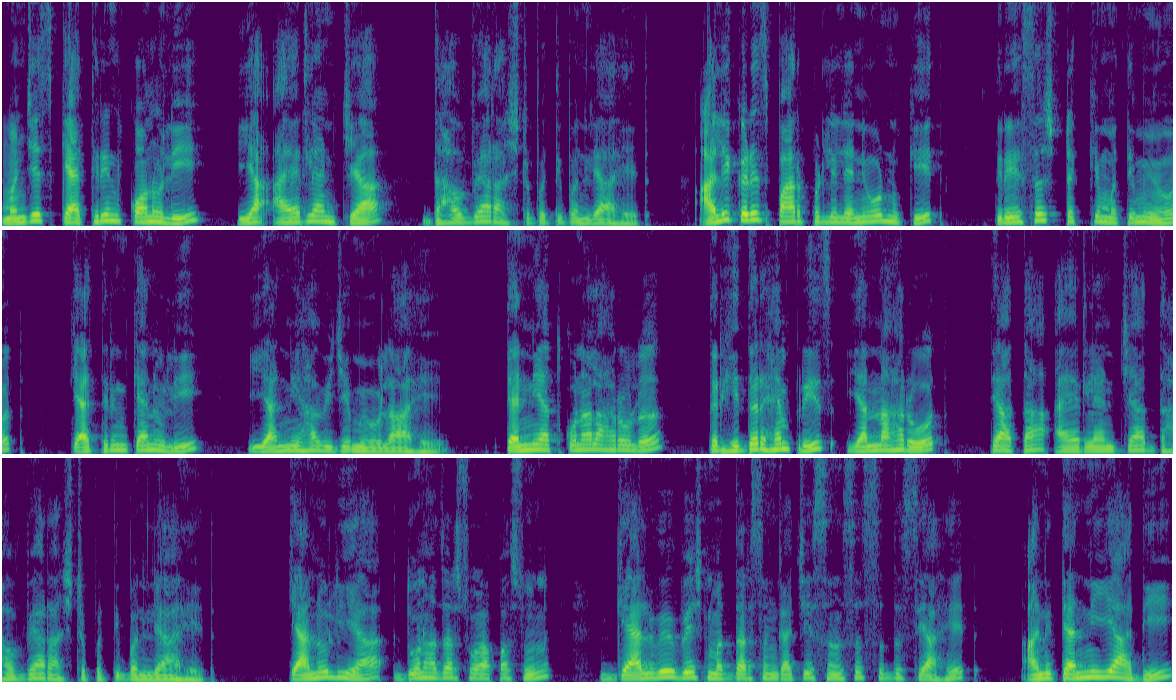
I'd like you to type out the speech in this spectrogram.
म्हणजेच कॅथरीन कॉनोली या आयर्लंडच्या दहाव्या राष्ट्रपती बनल्या आहेत. अलीकडेच पार पडलेल्या निवडणुकीत त्रेसष्ट टक्के मते मिळवत कॅथरीन कॅनोली यांनी हा विजय मिळवला आहे. त्यांनी यात कोणाला हरवलं? तर हिदर हॅम्प्रीज यांना हरवत त्या आता आयर्लंडच्या दहाव्या राष्ट्रपती बनल्या आहेत. कॅनोलिया दोन हजार सोळापासून गॅल्वे वेस्ट मतदारसंघाचे संसद सदस्य आहेत आणि त्यांनी याआधी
